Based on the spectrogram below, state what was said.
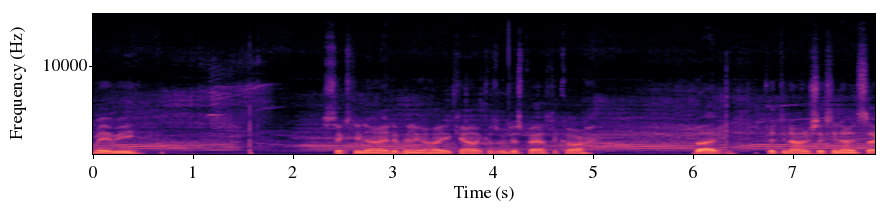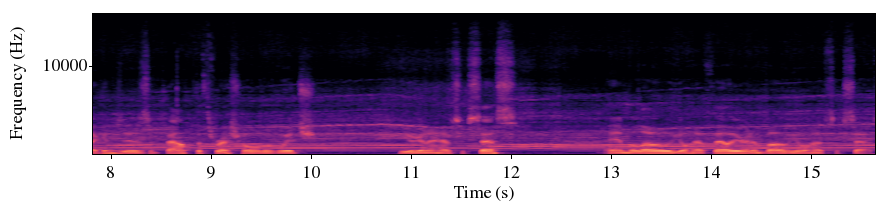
maybe 69 depending on how you count it because we just passed a car. But 59 or 69 seconds is about the threshold at which you're going to have success and below you'll have failure and above you'll have success.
